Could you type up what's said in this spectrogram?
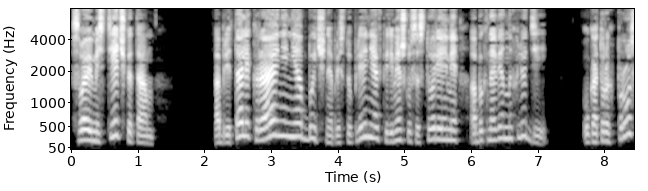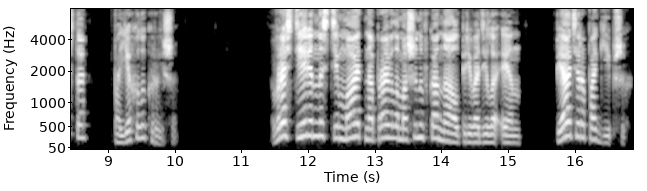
Свое местечко там – обретали крайне необычные преступления вперемешку с историями обыкновенных людей, у которых просто поехала крыша. В растерянности мать направила машину в канал, переводила Н. Пятеро погибших.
